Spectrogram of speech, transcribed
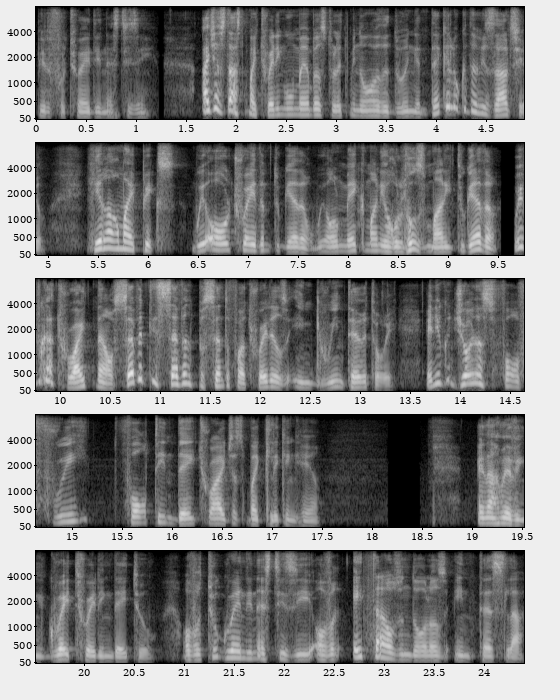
Beautiful trade in STZ. I just asked my trading room members to let me know how they're doing and take a look at the results here. Here are my picks. We all trade them together. We all make money or lose money together. We've got right now 77% of our traders in green territory and you can join us for a free 14 day try just by clicking here. And I'm having a great trading day too over two grand in STZ, over $8,000 in Tesla.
